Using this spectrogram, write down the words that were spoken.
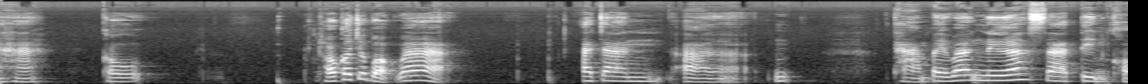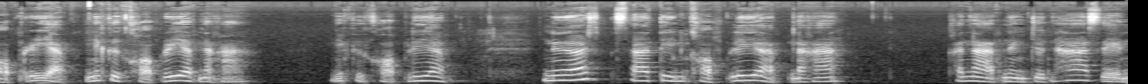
นะคะเขาเขาก็จะบอกว่าอาจารย์ถามไปว่าเนื้อซาตินขอบเรียบ นี่คือขอบเรียบนะคะ นี่คือขอบเรียบ เนื้อซาตินขอบเรียบนะคะ ขนาด 1.5 เซน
